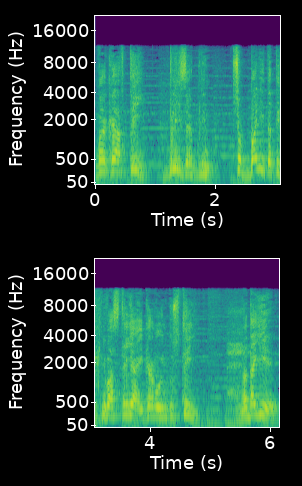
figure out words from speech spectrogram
Warcraft 3. Blizzard, блин, все болит от ихнего острия игровой индустрии. Надоели.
